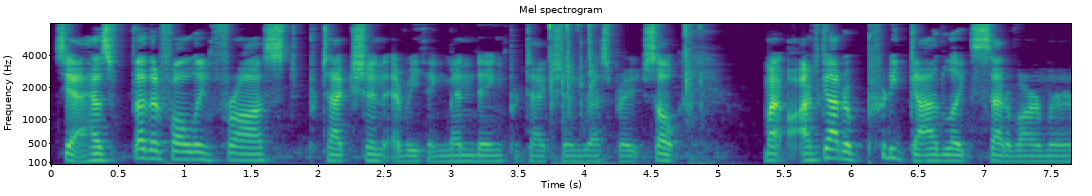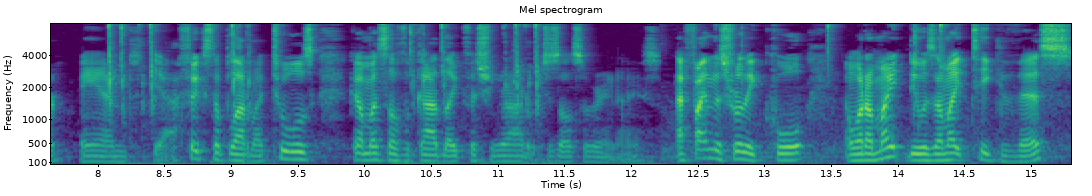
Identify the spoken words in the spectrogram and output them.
So yeah, it has feather falling, frost, protection, everything, mending, protection, respirate. So my I've got a pretty godlike set of armor, and yeah, fixed up a lot of my tools. Got myself a godlike fishing rod, which is also very nice. I find this really cool, and what I might do is I might take this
